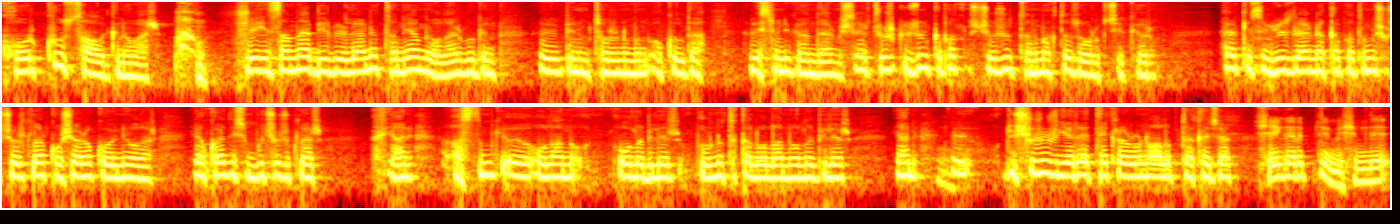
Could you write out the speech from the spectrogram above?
korku salgını var. Ve insanlar birbirlerini tanıyamıyorlar. Bugün e, benim torunumun okulda resmini göndermişler. Çocuk yüzünü kapatmış. Çocuğu tanımakta zorluk çekiyorum. Herkesin yüzlerine kapatılmış. Çocuklar koşarak oynuyorlar. Ya kardeşim bu çocuklar yani astım e, olan olabilir, burnu tıkalı olan olabilir. Yani e, düşürür yere tekrar onu alıp takacak. Şey garip değil mi? Şimdi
